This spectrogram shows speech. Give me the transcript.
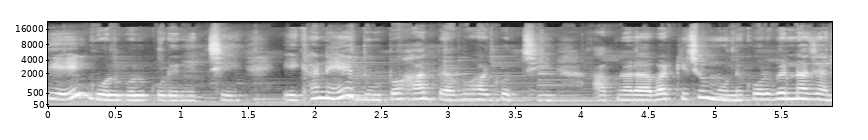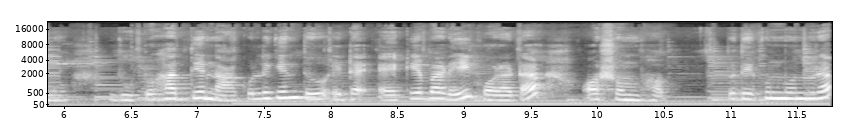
দিয়েই গোল গোল করে নিচ্ছি। এখানে দুটো হাত ব্যবহার করছি। আপনারা আবার কিছু মনে করবেন না যেন। দুটো হাত দিয়ে না করলে কিন্তু এটা একেবারেই করাটা অসম্ভব। তো দেখুন বন্ধুরা,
